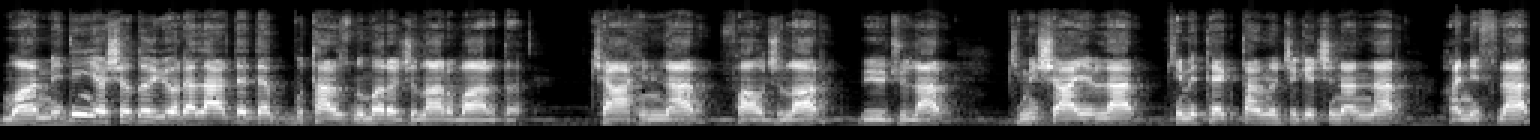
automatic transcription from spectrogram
Muhammed'in yaşadığı yörelerde de bu tarz numaracılar vardı. Kahinler, falcılar, büyücüler, kimi şairler, kimi tek tanrıcı geçinenler, hanifler,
